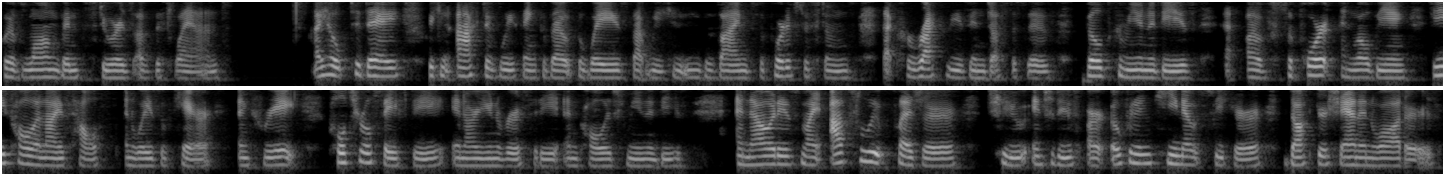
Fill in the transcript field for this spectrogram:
who have long been stewards of this land. I hope today we can actively think about the ways that we can design supportive systems that correct these injustices, build communities of support and well-being, decolonize health and ways of care, and create cultural safety in our university and college communities. And now it is my absolute pleasure to introduce our opening keynote speaker, Dr. Shannon Waters.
